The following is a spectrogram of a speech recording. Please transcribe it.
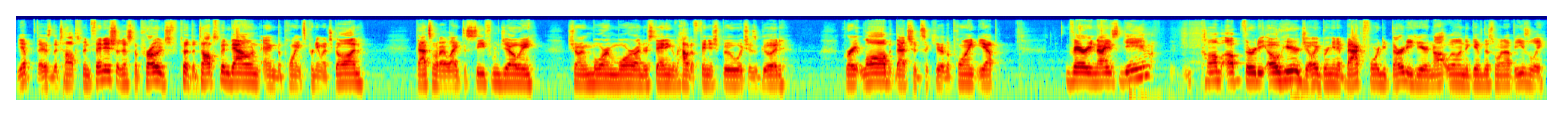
Yep, there's the topspin finish. Just approach, put the topspin down, and the point's pretty much gone. That's what I like to see from Joey. Showing more and more understanding of how to finish Boo, which is good. Great lob. That should secure the point. Yep. Very nice game. Calm up 30-0 here. Joey bringing it back 40-30 here. Not willing to give this one up easily.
